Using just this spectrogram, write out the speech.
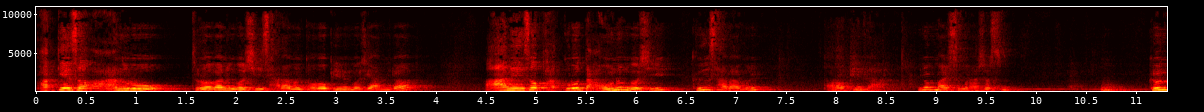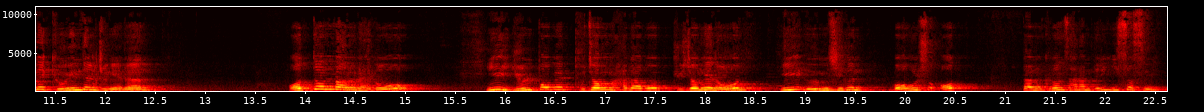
밖에서 안으로 들어가는 것이 사람을 더럽히는 것이 아니라 안에서 밖으로 나오는 것이 그 사람을 더럽힌다. 이런 말씀을 하셨습니다. 그런데 교인들 중에는 어떤 말을 해도 이 율법에 부정하다고 규정해 놓은 이 음식은 먹을 수 없다는 그런 사람들이 있었습니다.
